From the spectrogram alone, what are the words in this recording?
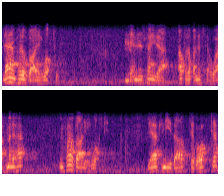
لا ينفرض عليه وقته. لأن الإنسان إذا أطلق نفسه وأهملها انفرط عليه الوقت. لكن إذا رتب وقته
